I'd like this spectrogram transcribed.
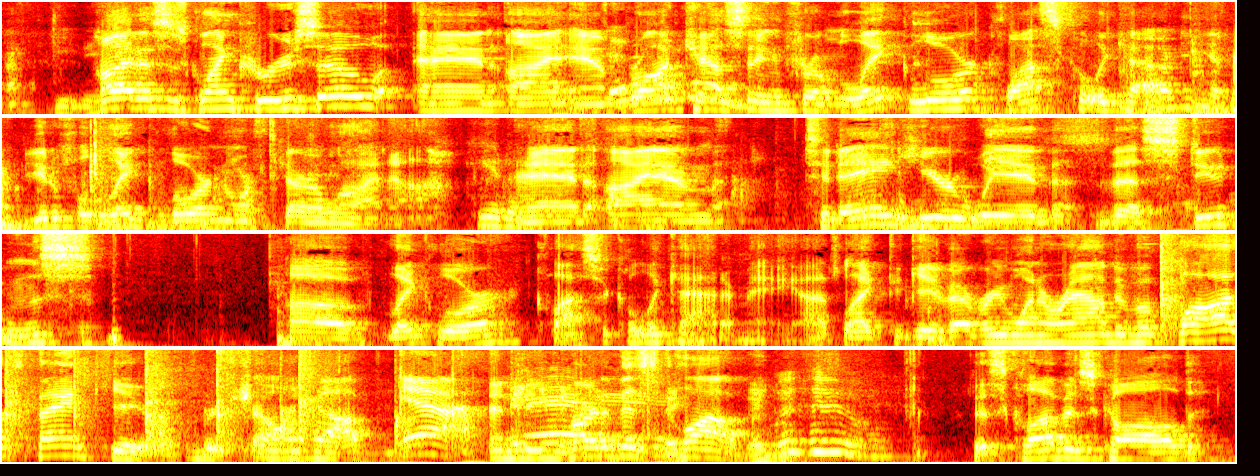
Hi, this is Glenn Caruso, and I am broadcasting from Lake Lure Classical Academy in beautiful Lake Lure, North Carolina. Beautiful. And I am today here with the students of Lake Lure Classical Academy. I'd like to give everyone a round of applause. Thank you for showing up Yeah. and being part of this club. Woohoo! This club is called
